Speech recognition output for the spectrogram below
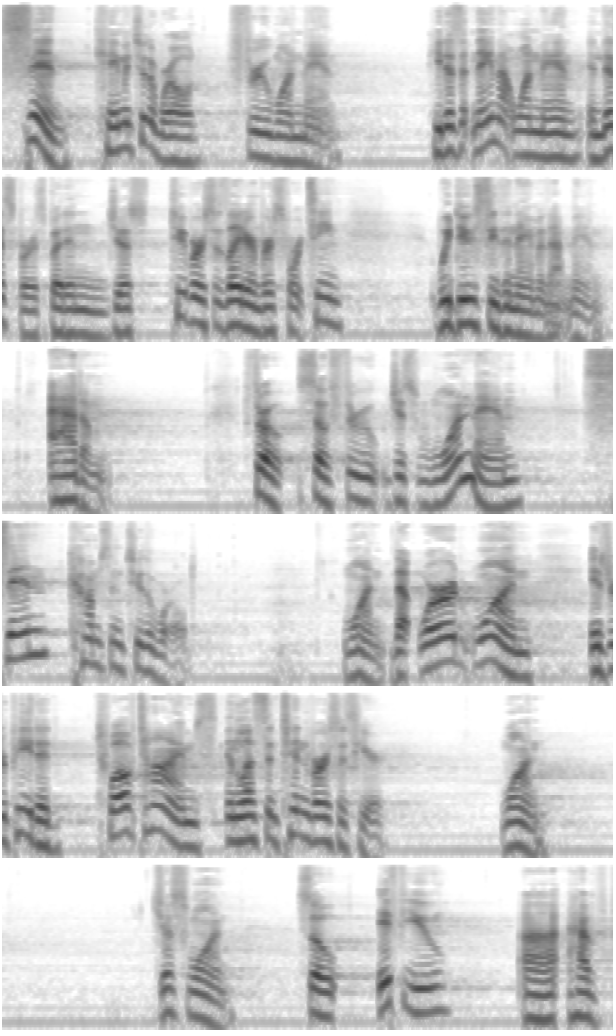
Sin came into the world through one man. He doesn't name that one man in this verse, but in just two verses later, in verse 14, we do see the name of that man Adam. So, through just one man, sin comes into the world. One. That word one is repeated 12 times in less than 10 verses here. One. Just one. So if you uh, have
